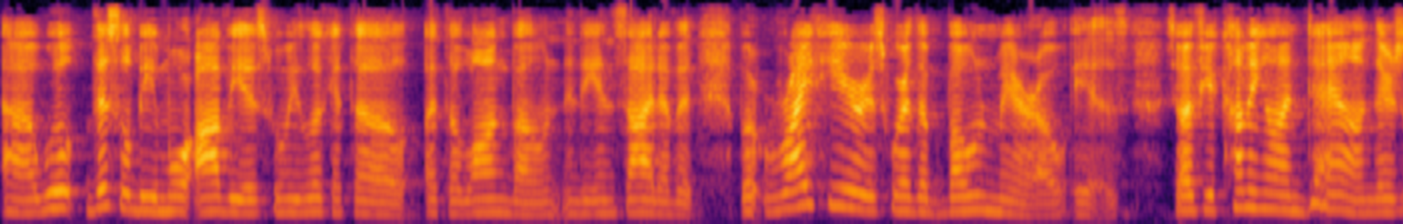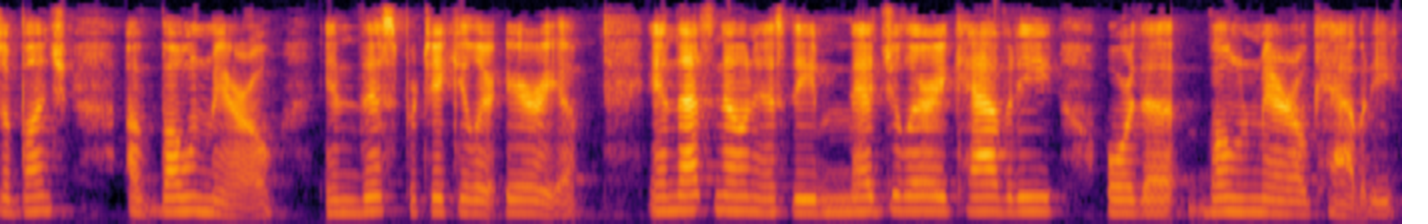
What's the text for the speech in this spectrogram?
uh, will this will be more obvious when we look at the at the long bone and the inside of it. But right here is where the bone marrow is. So if you're coming on down, there's a bunch of bone marrow in this particular area. And that's known as the medullary cavity or the bone marrow cavity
